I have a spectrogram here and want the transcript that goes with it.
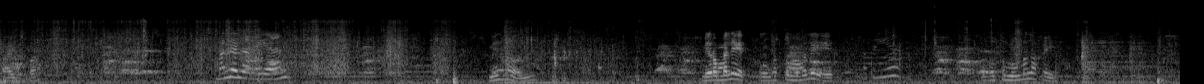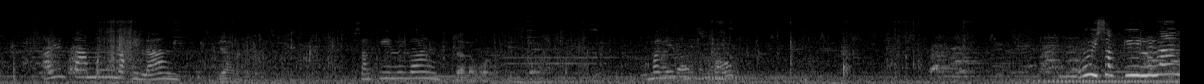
25 pa. Malalaki yan? Meron. Meron maliit. Kung gusto mo maliit. Pati yan. Kung gusto mo malaki. Ay, yung tamang laki lang. Yan. Isang kilo lang. Dalawang kilo. Maliit nito. Uy, isang kilo lang.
